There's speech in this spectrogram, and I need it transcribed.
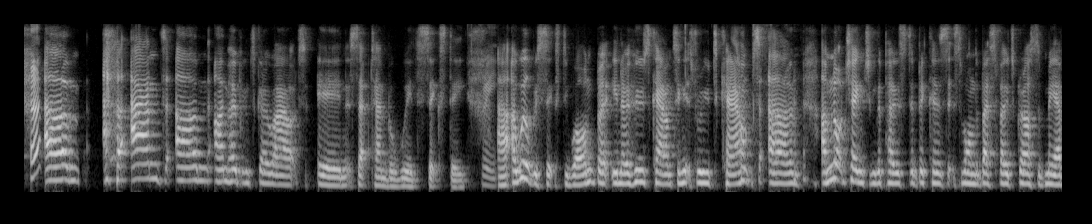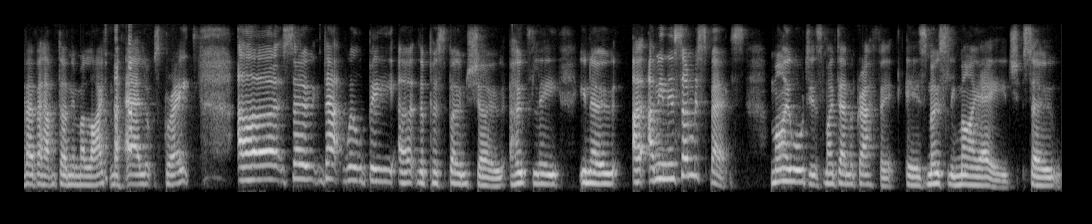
um, and um, I'm hoping to go out in September with 60. Uh, I will be 61, but you know, who's counting? It's rude to count. Um, I'm not changing the poster because it's one of the best photographs of me I've ever have done in my life. My hair looks great. Uh, so that will be uh, the postponed show. Hopefully, you know, I, I mean, in some respects, my audience, my demographic is mostly my age. So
